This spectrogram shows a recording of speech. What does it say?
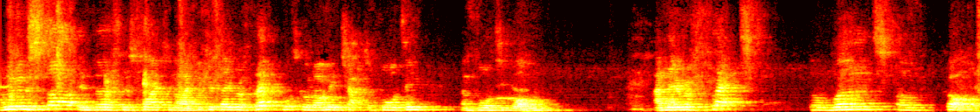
And we're going to start in verses 5 to 9 because they reflect what's going on in chapter 40 and 41. And they reflect the words of God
